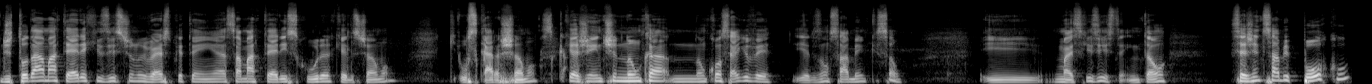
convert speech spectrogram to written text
de toda a matéria que existe no universo, porque tem essa matéria escura que eles chamam, que os caras chamam, que a gente nunca não consegue ver. E eles não sabem o que são. E, mas que existem. Então, se a gente sabe pouco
